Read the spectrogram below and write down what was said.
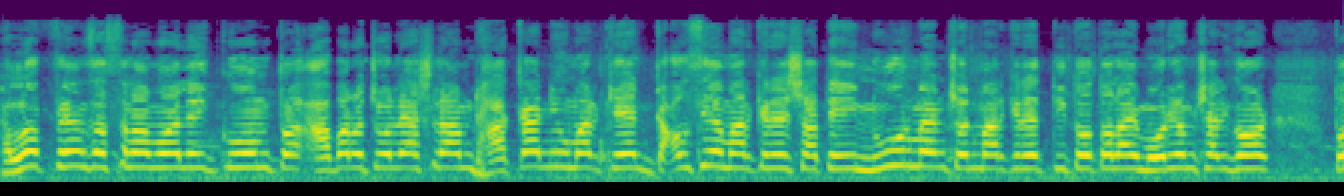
হ্যালো ফ্রেন্ডস আসসালামু আলাইকুম। তো আবারও চলে আসলাম ঢাকা নিউ মার্কেট, গাউসিয়া মার্কেটের সাথে নূর ম্যানশন মার্কেটের তৃতীয়তলায় মরিয়ম শাড়িঘর। তো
